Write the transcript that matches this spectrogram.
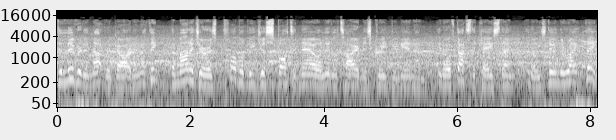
Delivered in that regard. And I think the manager has probably just spotted now a little tiredness creeping in. And, you know, if that's the case, then, you know, he's doing the right thing.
